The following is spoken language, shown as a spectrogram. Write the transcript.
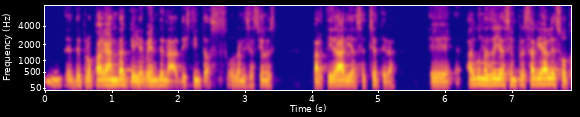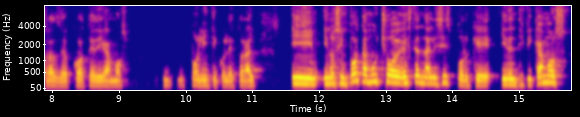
de propaganda que le venden a distintas organizaciones partidarias, etcétera. Eh, algunas de ellas empresariales, otras de corte, digamos, político, electoral. Y, nos importa mucho este análisis porque identificamos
